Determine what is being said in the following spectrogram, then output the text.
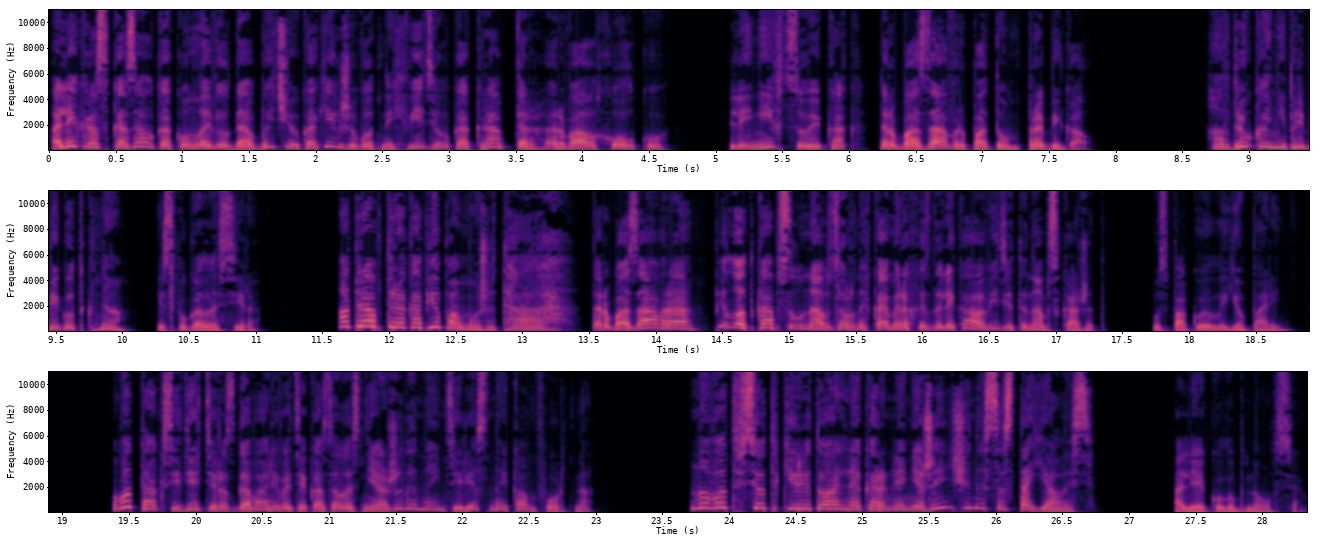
Олег рассказал, как он ловил добычу, каких животных видел, как раптор рвал холку ленивцу и как торбозавр потом пробегал. «А вдруг они прибегут к нам?» — испугалась Сира. «От раптора копье поможет, а торбозавра пилот капсулы на обзорных камерах издалека увидит и нам скажет», — успокоил ее парень. Вот так сидеть и разговаривать оказалось неожиданно интересно и комфортно. Но вот все-таки ритуальное кормление женщины состоялось. Олег улыбнулся.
